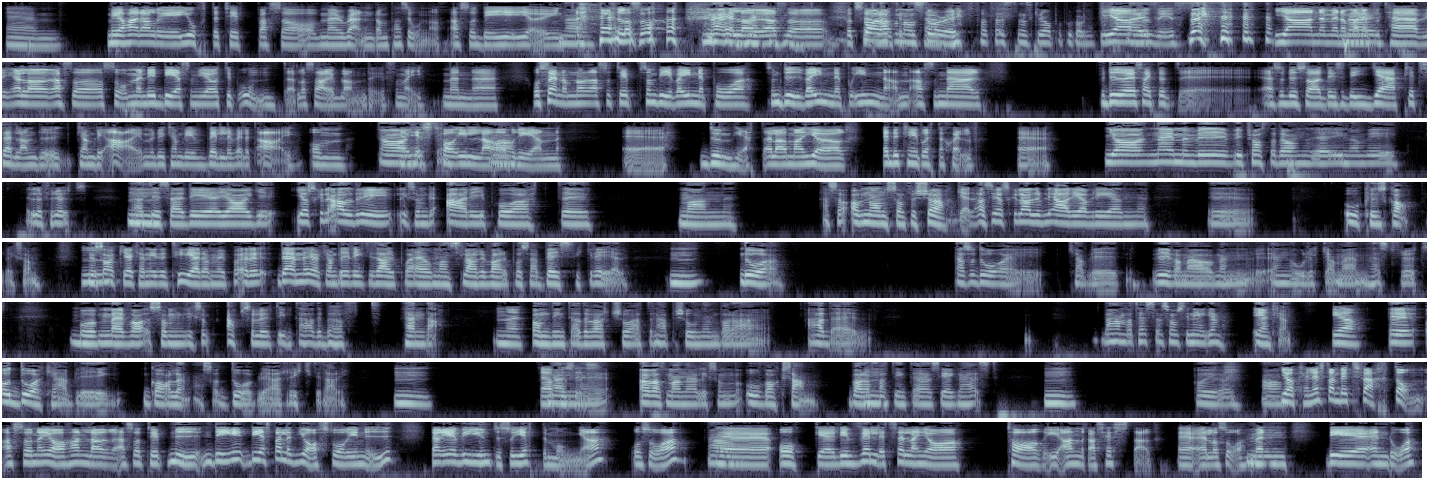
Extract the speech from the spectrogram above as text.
Ehm, men jag hade aldrig gjort det typ alltså med random personer. Alltså det gör jag ju inte. eller så. Nej. eller alltså. På Svara på någon story för att hästen skrapar på gången. Ja, Nej. precis. Ja, nej men om man Nej. är på tävling eller alltså så, men det är det som gör typ ont eller så här ibland för mig. Men, eh, och sen om någon, alltså typ som vi var inne på, som du var inne på innan, alltså när, För du har ju sagt att, eh, alltså du sa att det är jäkligt sällan du kan bli arg, men du kan bli väldigt, väldigt arg om Ja, en häst far illa Ja. av ren eh, dumhet. Eller att man gör, ja du kan ju berätta själv. Eh, Ja, nej men vi, vi pratade om det innan vi, eller förut. Mm. Att det är så här, det är jag, jag skulle aldrig liksom bli arg på att eh, man, alltså av någon som försöker. Alltså jag skulle aldrig bli arg av ren eh, okunskap liksom. Men Mm. saker jag kan irritera mig på, eller det enda jag kan bli riktigt arg på är om man slarvar på så här basic grejer. mm, Då, alltså då kan jag bli, vi var med om en, en olycka med en häst förut. Mm. Och med vad som liksom absolut inte hade behövt hända. nej. Om det inte hade varit så att den här personen bara hade behandlat hästen som sin egen, egentligen. Ja. Eh, och då kan jag bli galen, alltså då blir jag riktigt arg. Mm. Ja, Men, precis. Eh, av att man är liksom ovaksam, bara Mm. för att det inte är ens egna häst. Mm. Oj, oj, ja. Jag kan nästan bli tvärtom. Alltså när jag handlar, alltså typ nu, det, det stället jag står i nu, där är vi ju inte så jättemånga och så. Ja. Eh, och eh, det är väldigt sällan jag tar i andras hästar eh, eller så, Mm. men det är ändå.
